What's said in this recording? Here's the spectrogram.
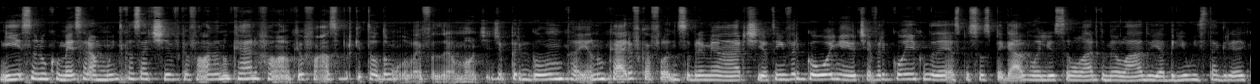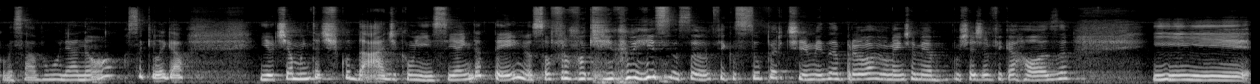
E isso no começo era muito cansativo, porque eu falava, eu não quero falar o que eu faço, porque todo mundo vai fazer um monte de pergunta, e eu não quero ficar falando sobre a minha arte, eu tenho vergonha, eu tinha vergonha quando as pessoas pegavam ali o celular do meu lado e abriam o Instagram e começavam a olhar, nossa, que legal. E eu tinha muita dificuldade com isso, e ainda tenho, eu sofro um pouquinho com isso, eu sou, fico super tímida, provavelmente a minha bochecha fica rosa. E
